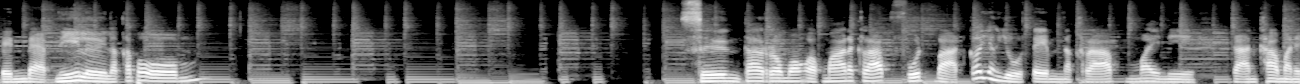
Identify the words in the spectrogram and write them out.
เป็นแบบนี้เลยล่ะครับผมซึ่งถ้าเรามองออกมานะครับ ฟุตบาทก็ยังอยู่เต็มนะครับ ไม่มีการเข้ามาใน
